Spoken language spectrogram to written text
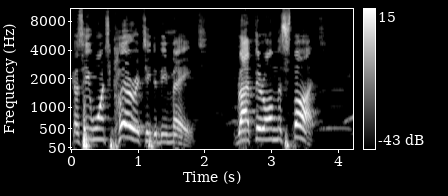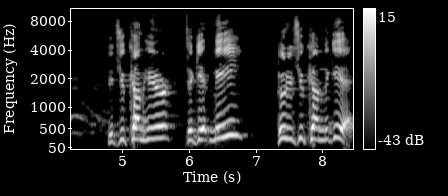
Because he wants clarity to be made right there on the spot. Did you come here to get me? Who did you come to get?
